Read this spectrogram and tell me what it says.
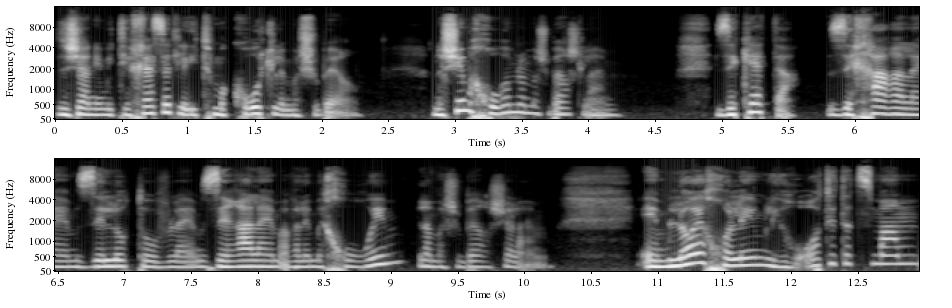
זה שאני מתייחסת להתמכרות למשבר. אנשים מכורים למשבר שלהם. זה קטע, זה חרא להם, זה לא טוב להם, זה רע להם, אבל הם מכורים למשבר שלהם. הם לא יכולים לראות את עצמם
